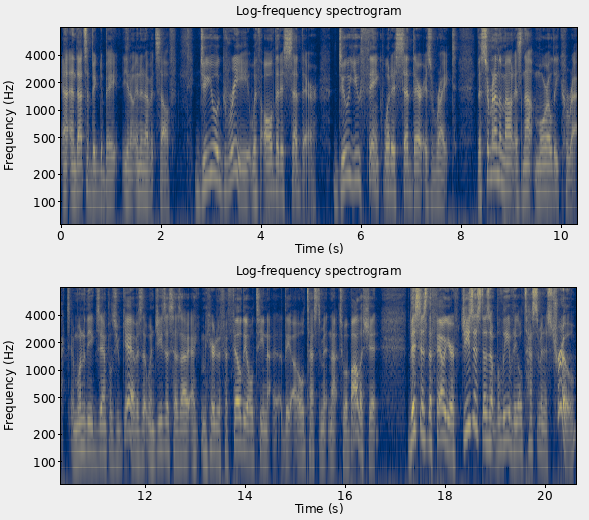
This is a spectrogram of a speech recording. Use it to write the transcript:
and that's a big debate, you know, in and of itself. Do you agree with all that is said there? Do you think what is said there is right? The Sermon on the Mount is not morally correct. And one of the examples you give is that when Jesus says, I, am here to fulfill the Old, T- the Old Testament, not to abolish it, this is the failure. If Jesus doesn't believe the Old Testament is true,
